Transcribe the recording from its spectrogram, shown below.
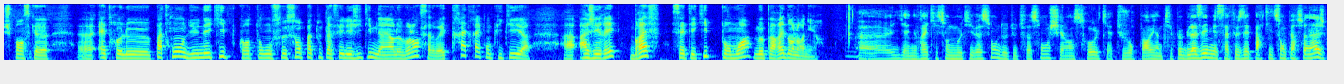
Je pense que être le patron d'une équipe quand on se sent pas tout à fait légitime derrière le volant, ça doit être très très compliqué à, gérer. Bref, cette équipe pour moi me paraît dans l'ornière. Il y a une vraie question de motivation de toute façon chez Lance Stroll qui a toujours paru un petit peu blasé, mais ça faisait partie de son personnage.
